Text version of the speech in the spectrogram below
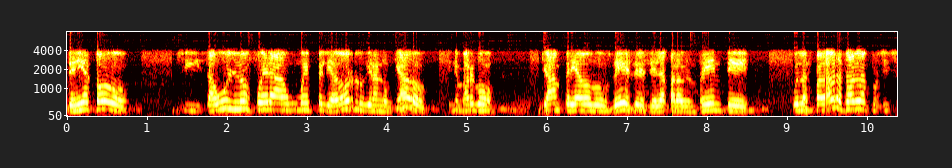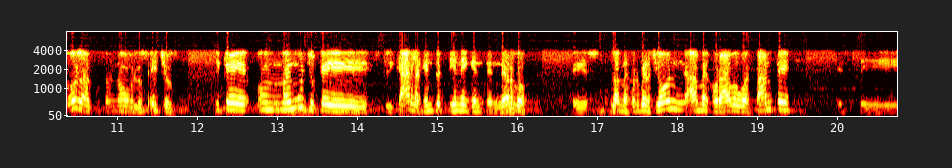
tenía todo. Si Saúl no fuera un buen peleador, lo hubieran noqueado. Sin embargo, ya han peleado dos veces, él ha parado enfrente. Pues las palabras hablan por sí solas, no los hechos. Así que no hay mucho que explicar, la gente tiene que entenderlo. Es la mejor versión, ha mejorado bastante. Este,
